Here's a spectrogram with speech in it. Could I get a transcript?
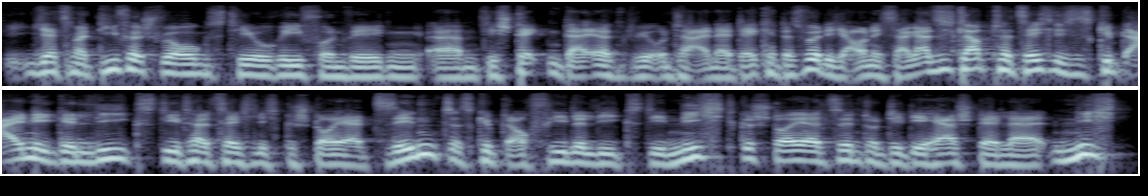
jetzt mal die Verschwörungstheorie von wegen, ähm, die stecken da irgendwie unter einer Decke, das würde ich auch nicht sagen. Also ich glaube tatsächlich, es gibt einige Leaks, die tatsächlich gesteuert sind. Es gibt auch viele Leaks, die nicht gesteuert sind und die die Hersteller nicht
